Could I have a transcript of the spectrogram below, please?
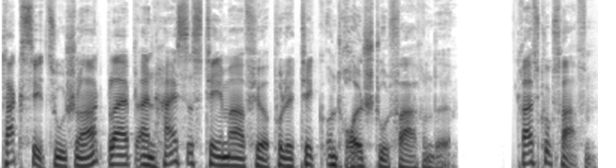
Taxizuschlag bleibt ein heißes Thema für Politik und Rollstuhlfahrende. Kreis Cuxhaven.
